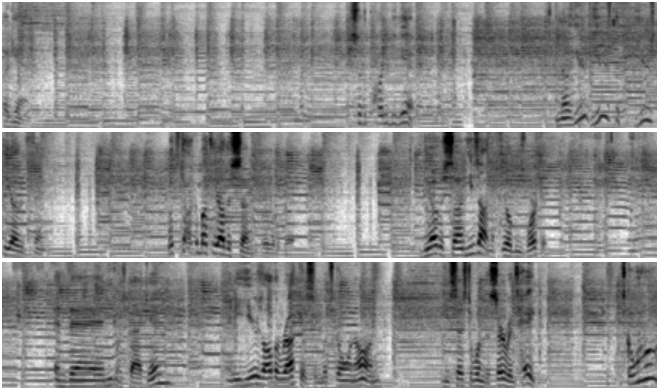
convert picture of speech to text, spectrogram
again." So the party began. Now here, here's the here's the other thing Let's talk about the other son for a little bit. The other son, he's out in the field, he's working. And then he comes back in and he hears all the ruckus and what's going on. And he says to one of the servants, Hey, what's going on?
